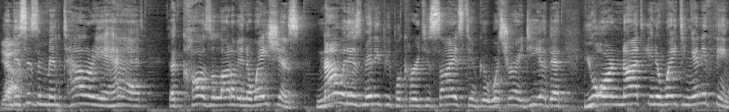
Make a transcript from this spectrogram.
Yeah. And this is a mentality he had that caused a lot of innovations. Nowadays, many people criticize Tim Cook. What's your idea that you are not innovating anything?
